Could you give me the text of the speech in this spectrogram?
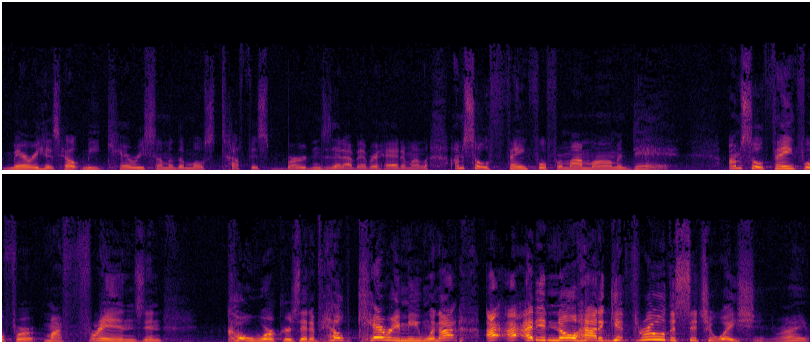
Mary has helped me carry some of the most toughest burdens that I've ever had in my life. I'm so thankful for my mom and dad. I'm so thankful for my friends and co-workers that have helped carry me when I, I, I didn't know how to get through the situation, right?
